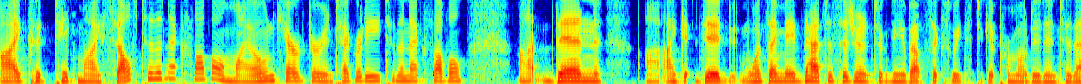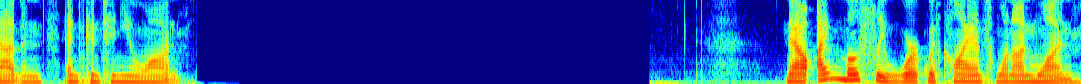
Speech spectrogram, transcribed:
I could take myself to the next level, my own character integrity to the next level, uh, then uh, I get, did, once I made that decision, it took me about six weeks to get promoted into that and, and continue on. Now, I mostly work with clients one-on-one,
